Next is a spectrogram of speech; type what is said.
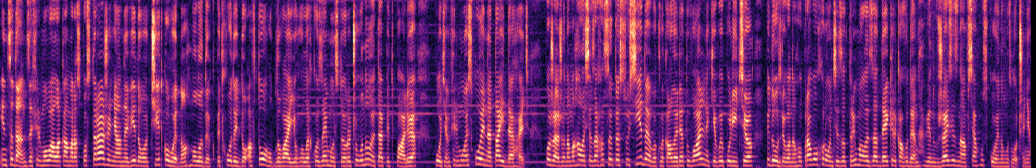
Інцидент зафільмувала камера спостереження. На відео чітко видно. Молодик підходить до авто, обливає його легкозаймистою речовиною та підпалює. Потім фільмує скоєне та йде геть. Пожежу намагалися загасити сусіди, викликали рятувальників і поліцію. Підозрюваного правоохоронці затримали за декілька годин. Він вже зізнався у скоєному злочині.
